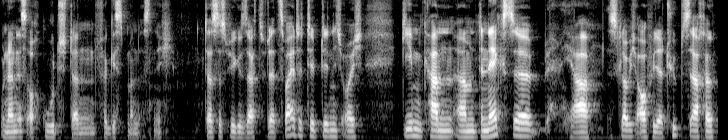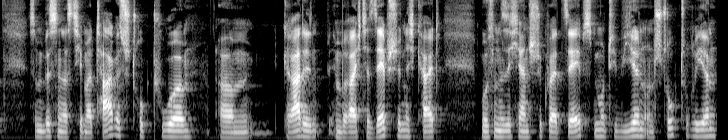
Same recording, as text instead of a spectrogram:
und dann ist auch gut, dann vergisst man das nicht. Das ist wie gesagt so der zweite Tipp, den ich euch geben kann. Ähm, der nächste, ja, ist glaube ich auch wieder Typsache, so ein bisschen das Thema Tagesstruktur. Ähm, gerade im Bereich der Selbstständigkeit muss man sich ja ein Stück weit selbst motivieren und strukturieren.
